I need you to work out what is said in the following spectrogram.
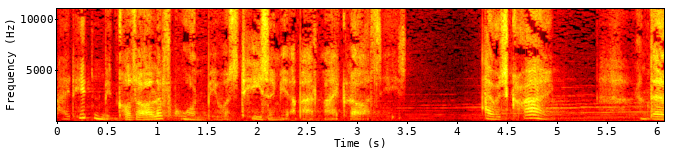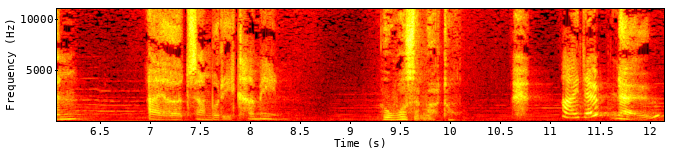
I'd hidden because Olive Hornby was teasing me about my glasses. I was crying, and then I heard somebody come in. Who was it, Myrtle? I don't know.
